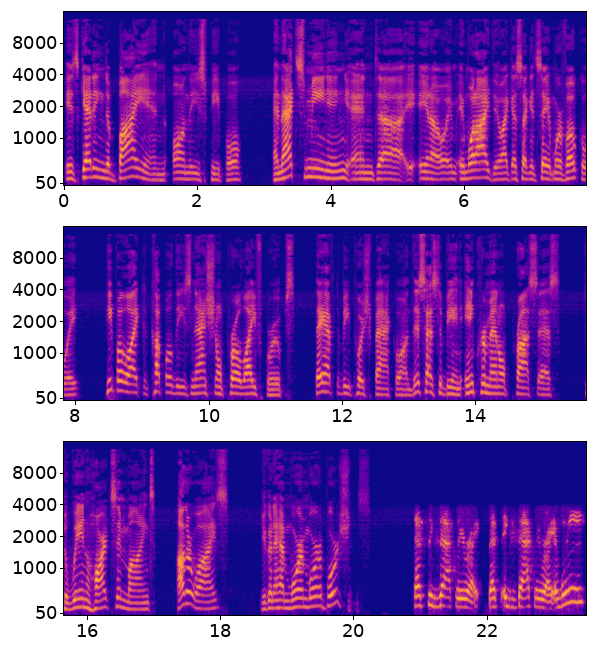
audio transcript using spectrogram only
is getting the buy-in on these people. And that's meaning, and uh, you know, in, in what I do, I guess I could say it more vocally. People like a couple of these national pro-life groups, they have to be pushed back on. This has to be an incremental process to win hearts and minds. Otherwise, you're going to have more and more abortions. That's exactly right. That's exactly right. And we,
